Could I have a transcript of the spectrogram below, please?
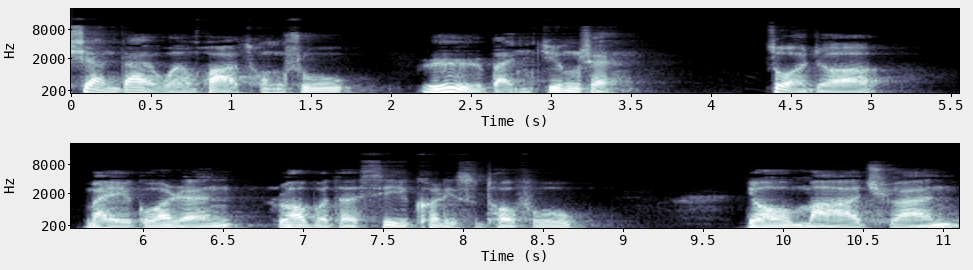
现代文化丛书《日本精神》，作者美国人 Robert ·C· 克里斯托弗，由马全、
